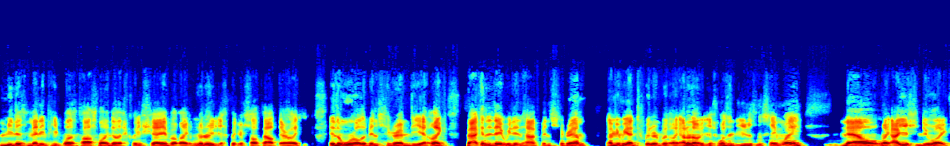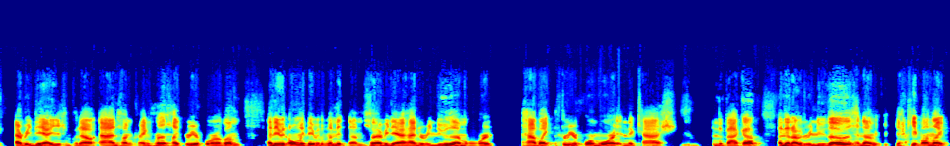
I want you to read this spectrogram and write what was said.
meet as many people as possible. I know it's cliche, but like literally just put yourself out there. Like in the world of Instagram DM, like back in the day, we didn't have Instagram. I mean, we had Twitter, but like I don't know, it just wasn't used the same way. Mm-hmm. Now, like I used to do like every day, I used to put out ads on Craigslist, like three or four of them, and they would only they would limit them. So every day I had to renew them or have like three or four more in the cache mm-hmm. in the backup, and then I would renew those, and then just keep on like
